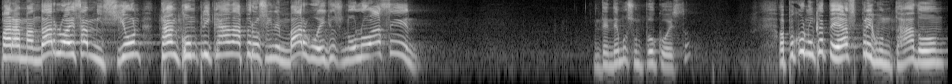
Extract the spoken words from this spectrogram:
para mandarlo a esa misión tan complicada, pero sin embargo ellos no lo hacen. ¿Entendemos un poco esto? ¿A poco nunca te has preguntado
